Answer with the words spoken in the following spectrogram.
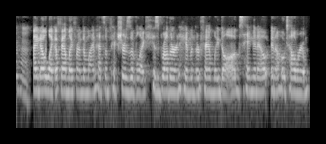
Mhm. I know like a family friend of mine had some pictures of like his brother and him and their family dogs hanging out in a hotel room.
